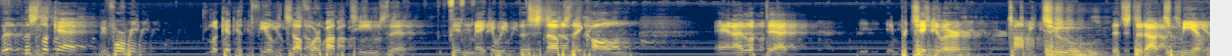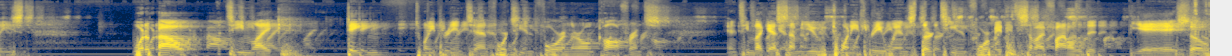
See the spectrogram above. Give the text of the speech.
Let's look at, before we look at the field itself, what about the teams that didn't make it? We, the snubs, they call them. And I looked at, in particular, Tommy, two that stood out to me at least. What about a team like Dayton, 23 and 10, 14 and 4 in their own conference? And a team like SMU, 23 wins, 13 and 4, made the semifinals of the, the AAC. So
